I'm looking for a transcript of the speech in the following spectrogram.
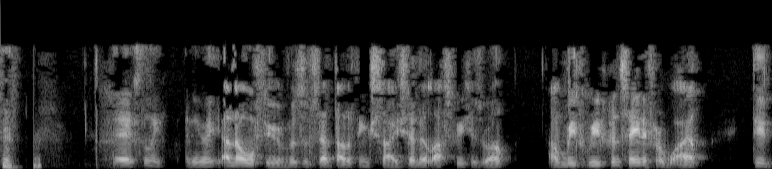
personally, anyway, I know a few of us have said that. I think Sai said it last week as well, and we've we've been saying it for a while. They-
